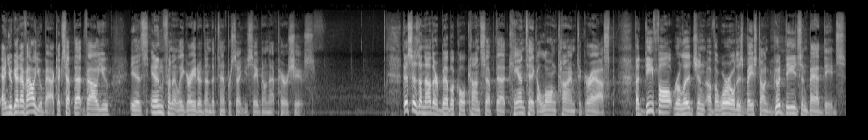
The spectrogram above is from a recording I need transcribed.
and you get a value back, except that value is infinitely greater than the 10% you saved on that pair of shoes. This is another biblical concept that can take a long time to grasp. The default religion of the world is based on good deeds and bad deeds.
